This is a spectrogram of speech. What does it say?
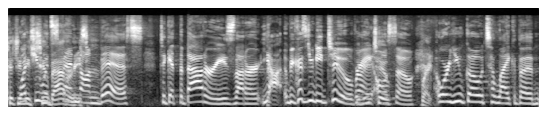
you what you would batteries. spend on this to get the batteries that are, yeah, because you need two, right? Need two. Also. Right. Or you go to like the,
